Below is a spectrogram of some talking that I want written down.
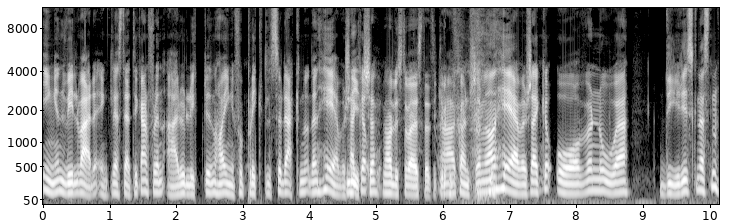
ingen vil være egentlig estetikeren, for den er ulykkelig, den har ingen forpliktelser, er noe Den hever seg Nietzsche. ikke Nietzsche har lyst til å være estetiker. Ja, kanskje, men han hever seg ikke over noe dyrisk, nesten.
